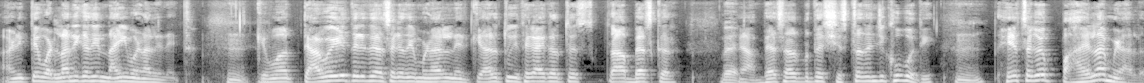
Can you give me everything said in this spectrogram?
आणि ते वडिलांनी कधी नाही म्हणाले नाहीत. किंवा त्यावेळी तरी ते असं कधी म्हणाले नाहीत की अरे तू इथे काय करतोयस? अभ्यास कर. अभ्यासाबद्दल शिस्त त्यांची खूप होती. हे सगळं पाहायला मिळालं.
